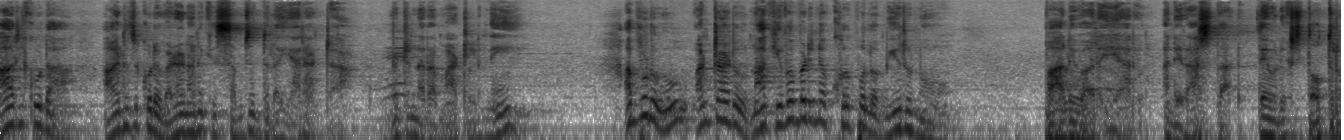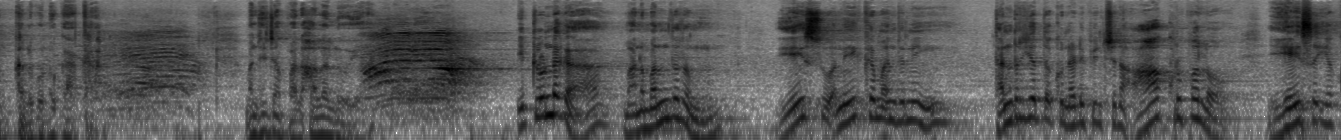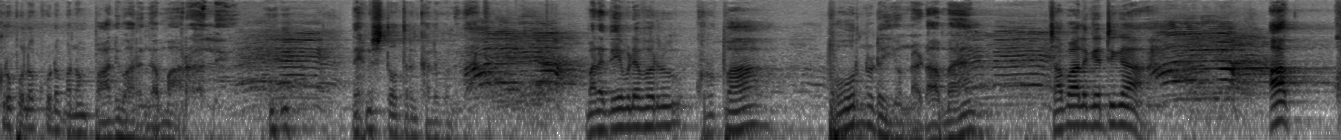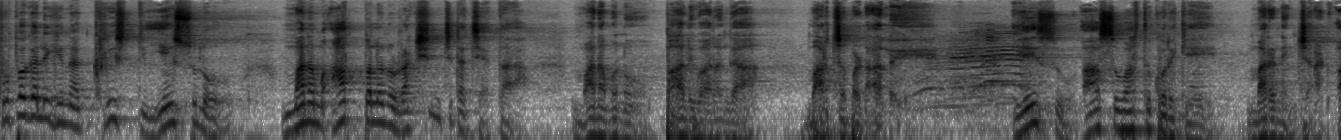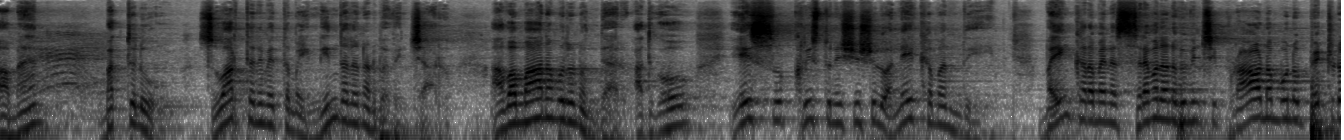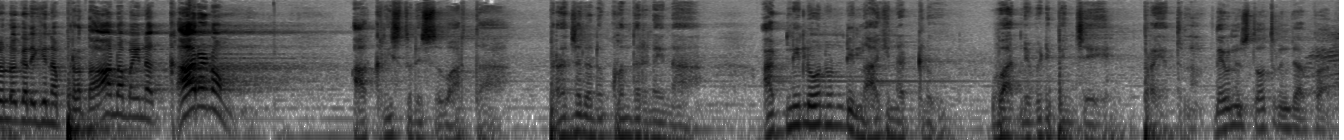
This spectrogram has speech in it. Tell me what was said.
వారి కూడా ఆయనతో కూడా వెళ్ళడానికి సంసిద్ధులయ్యారట. వింటున్నారా మాటలని? అప్పుడు అంటాడు నాకు ఇవ్వబడిన కృపలో మీరును పాలివారయ్యారు అని రాస్తాడు. దేవునికి స్తోత్రం కలుగును గాక. మంచి చెప్పాలి. ఇట్లుండగా మనమందరం యేసు అనేక మందిని తండ్రి యొద్దకు నడిపించిన ఆ కృపలో ఏసయ్య కృపలో కూడా మనం పాలివారంగా మారాలి. దేవుని స్తోత్రం కలుగును. మన దేవుడెవరు? కృపా పూర్ణుడై ఉన్నాడు. ఆమె చపాలి గట్టిగా. ఆ కృప కలిగిన క్రీస్తు యేసులో మనం ఆత్మలను రక్షించుట చేత మనమును పాలివారంగా మార్చబడాలి. యేసు ఆ సువార్త కొరకే మరణించాడు. ఆమె భక్తులు సువార్త నిమిత్తమై నిందలను అనుభవించారు. అవమానములు నొందారు. అదిగో యేసు క్రీస్తుని శిష్యులు అనేక మంది భయంకరమైన శ్రమలు అనుభవించి ప్రాణమును పెట్టుడలో కలిగిన ప్రధానమైన కారణం ఆ క్రీస్తుని సువార్త ప్రజలను కొందరినైనా అగ్నిలో నుండి లాగినట్లు వారిని విడిపించే ప్రయత్నం. దేవుని స్తోత్రం చెప్పాలి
